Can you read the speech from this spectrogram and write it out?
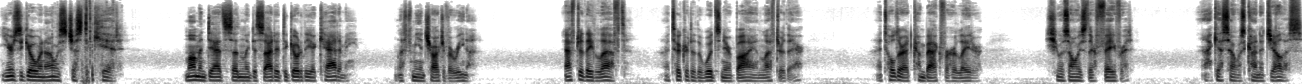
Years ago when I was just a kid, Mom and Dad suddenly decided to go to the academy left me in charge of Irina. After they left, I took her to the woods nearby and left her there. I told her I'd come back for her later. She was always their favorite. I guess I was kinda jealous.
